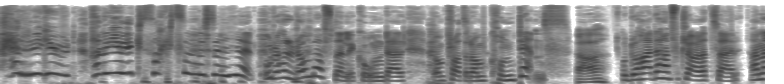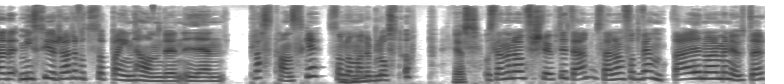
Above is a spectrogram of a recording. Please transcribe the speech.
herregud, han är ju exakt som du säger. Och då hade de haft en lektion där de pratade om kondens. Ja, Och då hade han förklarat så här, han hade, min syrra hade fått stoppa in handen i en plasthandske som de hade blåst upp. yes. Och sen hade de förslutit den och sen hade de fått vänta i några minuter.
